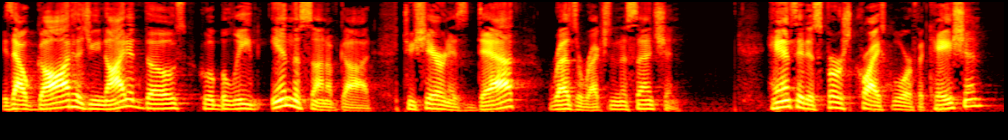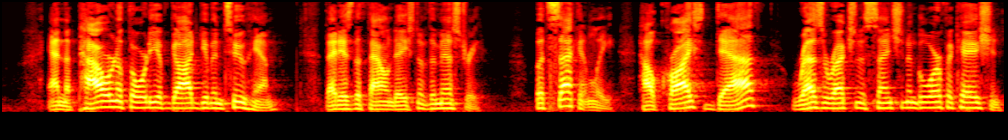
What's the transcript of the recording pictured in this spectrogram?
is how God has united those who have believed in the Son of God to share in his death, resurrection, and ascension. Hence, it is first Christ's glorification and the power and authority of God given to him that is the foundation of the mystery. But secondly, how Christ's death, resurrection, ascension, and glorification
